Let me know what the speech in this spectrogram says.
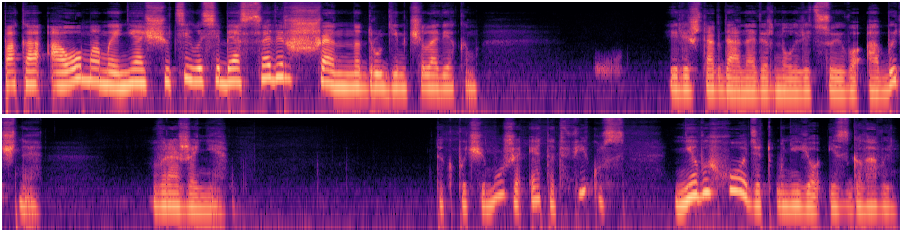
пока Аомаме не ощутила себя совершенно другим человеком. И лишь тогда она вернула лицу его обычное выражение. Так почему же этот фикус не выходит у нее из головы?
